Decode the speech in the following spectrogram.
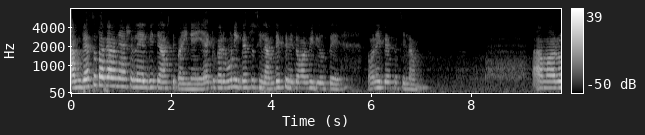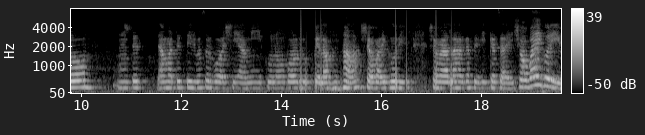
আমি ব্যস্ততার কারণে আসলে এলবিতে আসতে পারি নাই। একেবারে অনেক ব্যস্ত ছিলাম। দেখছিনি তোমার ভিডিওতে। অনেক ব্যস্ত ছিলাম। আমারও আমার তেত্রিশ বছর বয়সে। আমি কোনো বড় লোক পেলাম না। সবাই গরিব। সবাই আল্লাহর কাছে ভিক্ষা চাই সবাই গরিব।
